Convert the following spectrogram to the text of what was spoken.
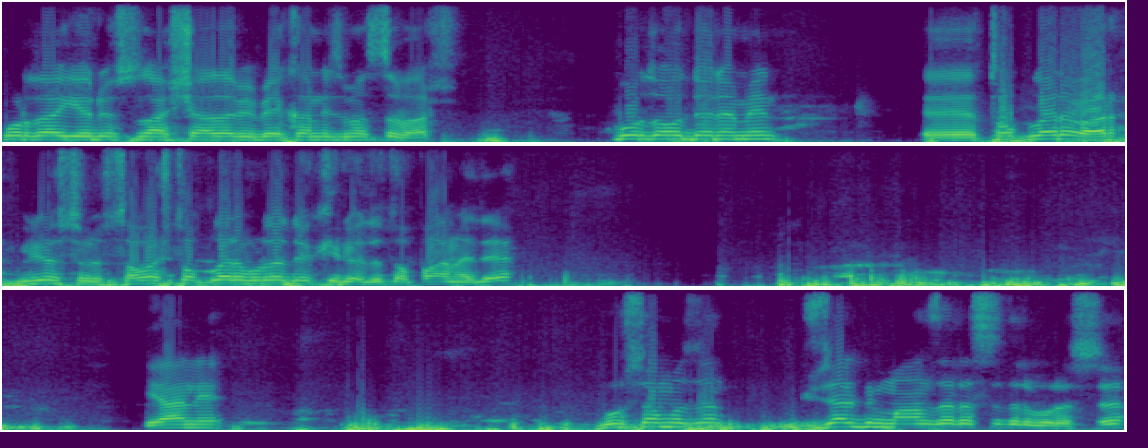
Burada görüyorsunuz aşağıda bir mekanizması var. Burada o dönemin e, topları var. Biliyorsunuz savaş topları burada dökülüyordu Tophane'de. Yani Bursa'mızın güzel bir manzarasıdır burası.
